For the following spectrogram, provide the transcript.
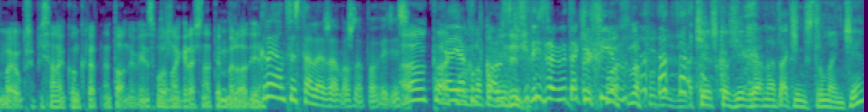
mają przypisane konkretne tony, więc można grać na tym melodię. Grający z talerza, można powiedzieć. A, tak, Jan Jakub można Kolski powiedzieć. kiedyś zrobił taki Tak film. można powiedzieć. A ciężko się gra na takim instrumencie?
